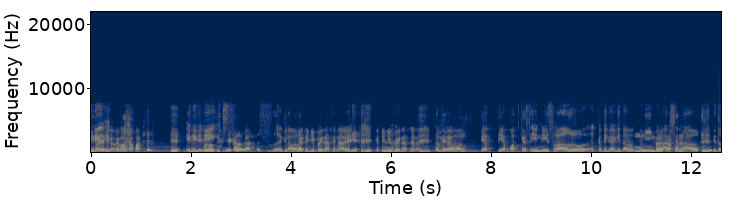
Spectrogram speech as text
ini saya juga memang apa ini jadi oh, ya kalau nggak kenapa nggak tinggi poin Arsenal ya? Iya. nggak tinggi poin Arsenal tapi memang tiap tiap podcast ini selalu ketika kita menyinggung Bahas Arsenal, Arsenal itu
